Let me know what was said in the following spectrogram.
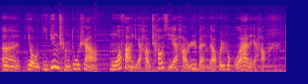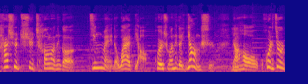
嗯有一定程度上模仿也好，抄袭也好，日本的或者说国外的也好，它是去抄了那个精美的外表，或者说那个样式，然后或者就是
